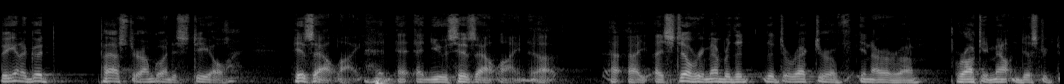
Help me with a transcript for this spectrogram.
being a good pastor, I'm going to steal his outline and, and use his outline. Uh, I, I, still remember the, the director of in our uh, Rocky Mountain District,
